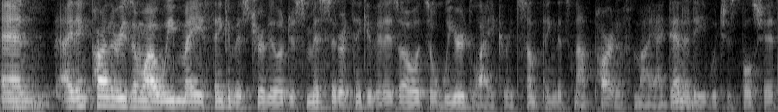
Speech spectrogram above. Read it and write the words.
And I think part of the reason why we may think of it as trivial or dismiss it or think of it as, oh, it's a weird like or it's something that's not part of my identity, which is bullshit,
